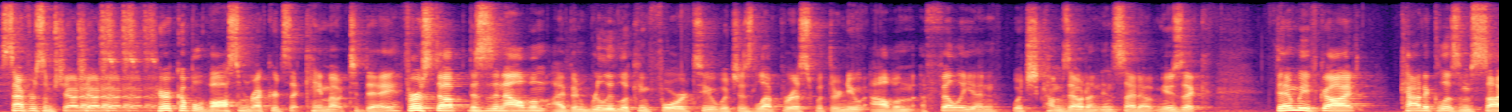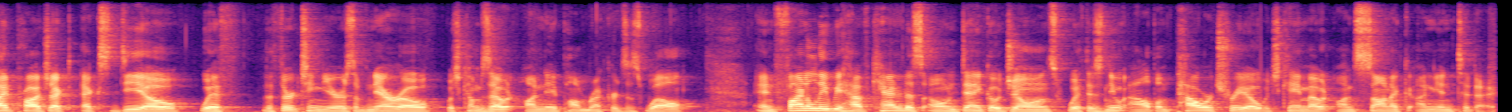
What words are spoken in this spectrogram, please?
it's time for some shout outs. Shout outs. Here are a couple of awesome records that came out today. First up, this is an album I've been really looking forward to, which is Leprous with their new album Aphelion, which comes out on Inside Out Music. Then we've got Kataklysm side project Ex Deo with the 13 Years of Nero, which comes out on Napalm Records as well. And finally, we have Canada's own Danko Jones with his new album Power Trio, which came out on Sonic Unyon today.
